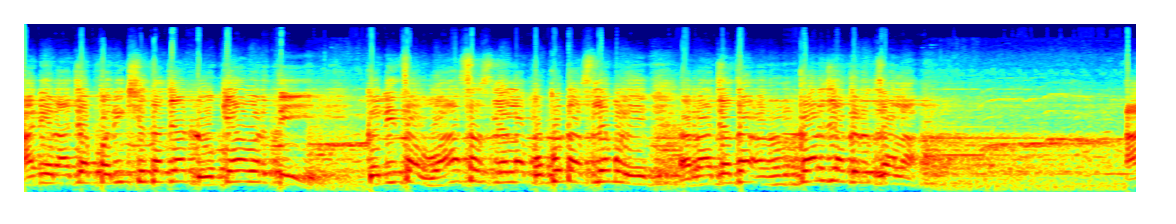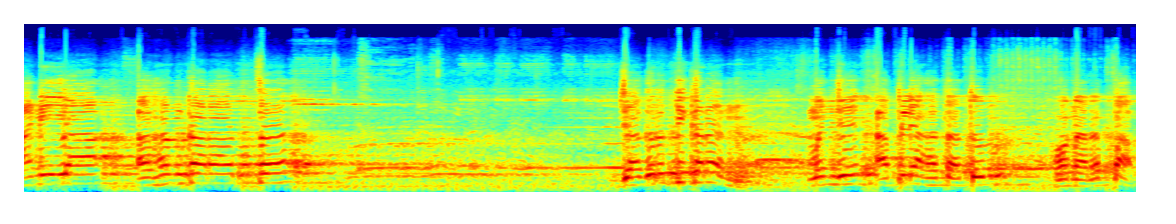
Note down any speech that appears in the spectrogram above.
आणि राजा परीक्षिताच्या डोक्यावरती कलीचा वास असलेला मुकुट असल्यामुळे राजाचा अहंकार जागृत झाला. आणि या अहंकाराच जागृतीकरण म्हणजे आपल्या हातातून होणार पाप.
